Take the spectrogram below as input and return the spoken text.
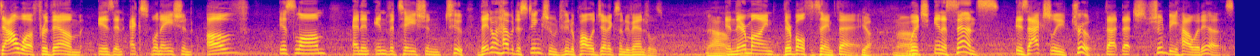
dawah for them is an explanation of Islam and an invitation to. They don't have a distinction between apologetics and evangelism. Yeah. In their mind, they're both the same thing. Yeah. Wow. Which, in a sense, is actually true. That that should be how it is.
